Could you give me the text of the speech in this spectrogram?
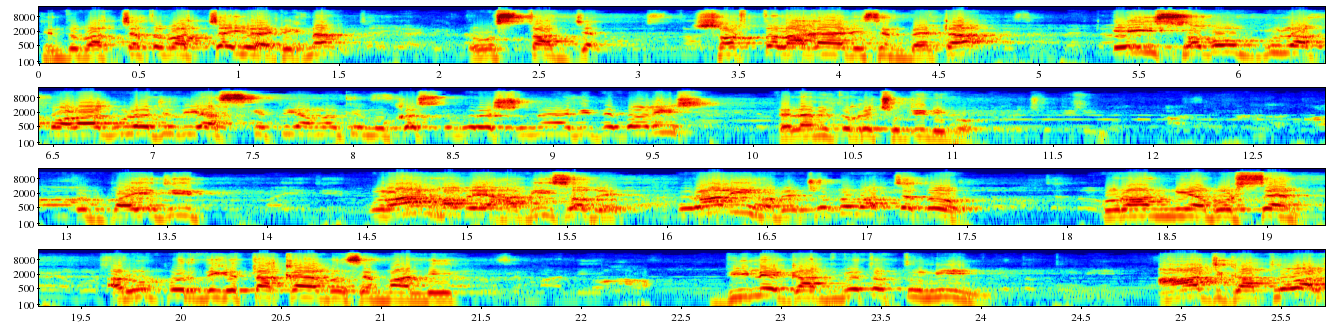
কিন্তু বাচ্চা তো বাচ্চাই হয়, ঠিক না? ওস্তাদ শর্ত লাগায় দিছেন, বেটা, এই সবকগুলা পড়াগুলা যদি আজকে তুই আমাকে মুখস্থ করে শুনে দিতে পারিস, তাহলে আমি তোকে ছুটি দিব। তো বাইজিৎ কোরআন হবে, হাদিস হবে, কোরআনই হবে, ছোট বাচ্চা তো। কোরআন নিয়ে বসছেন, আর উপর দিকে তাকায় বসে মালিক, দিলে গাঁথবে তো তুমি। আজ গাথো আর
